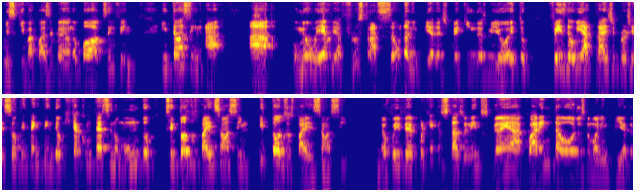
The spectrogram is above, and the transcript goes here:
o Esquiva quase ganhou no boxe, enfim. Então, assim, a, a, o meu erro e a frustração da Olimpíada de Pequim em 2008 fez eu ir atrás de projeção, tentar entender o que, que acontece no mundo se todos os países são assim. E todos os países são assim. Eu fui ver por que, que os Estados Unidos ganham 40 ouros numa Olimpíada.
